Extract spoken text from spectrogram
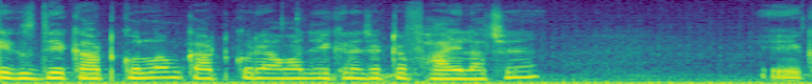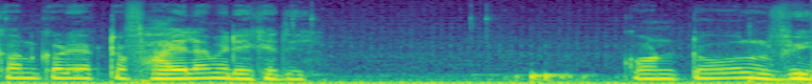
এক্স দিয়ে কাট করলাম কাট করে আমাদের এখানে যে একটা ফাইল আছে এখানকার একটা ফাইল আমি রেখে দিই। কন্ট্রোল ভি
